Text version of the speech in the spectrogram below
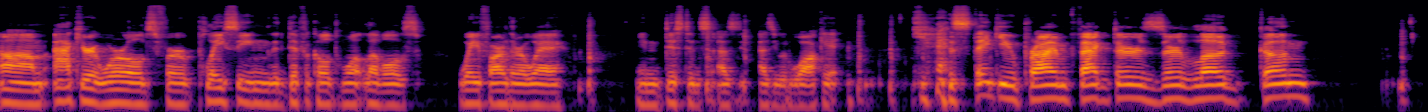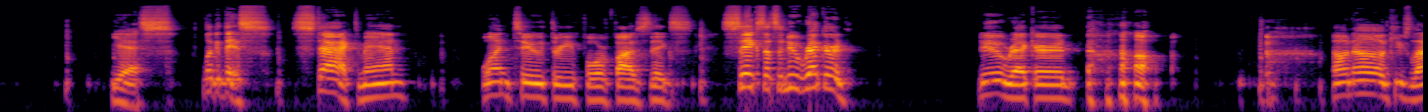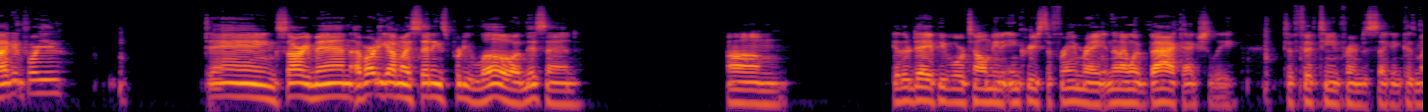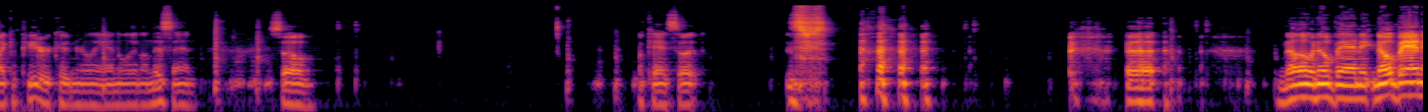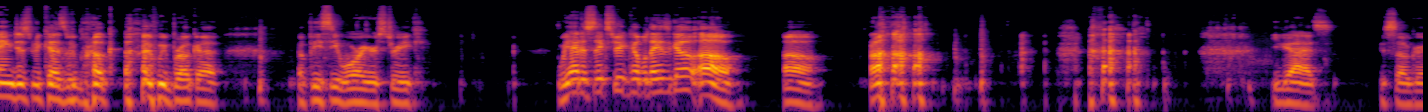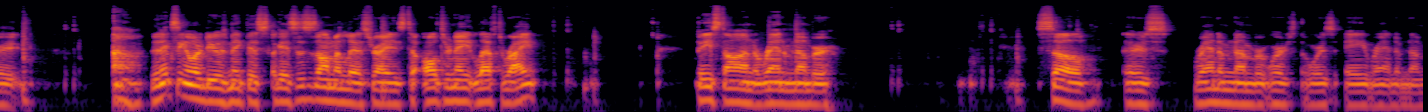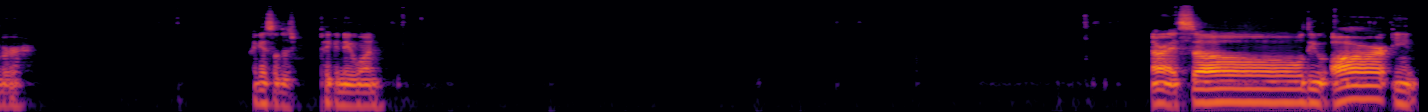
um, accurate worlds for placing the difficult levels way farther away in distance as as you would walk it. Yes, thank you, Prime Factor Zerlugung. Yes. Look at this. Stacked, man. One, two, three, four, five, six. Six! That's a new record! New record. oh no, it keeps lagging for you? Dang, sorry man. I've already got my settings pretty low on this end. Um, the other day people were telling me to increase the frame rate, and then I went back actually to 15 frames a second because my computer couldn't really handle it on this end. So, okay, so uh, no, no banning, no banning just because we broke we broke a a PC Warrior streak. We had a six streak a couple days ago. Oh, oh. you guys are so great. the next thing I want to do is make this. Okay, so this is on my list, right? Is to alternate left right based on a random number. So there's random number. Where's where's a random number? I guess I'll just pick a new one. All right, so we'll do R in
